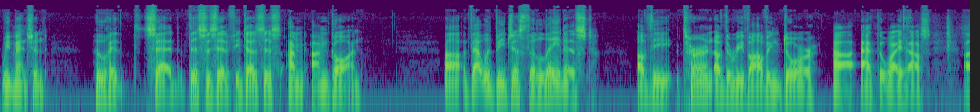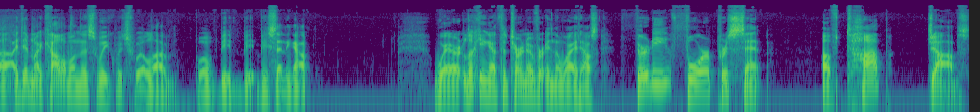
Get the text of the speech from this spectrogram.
we mentioned, who had said, "This is it. If he does this, I'm I'm gone." Uh, that would be just the latest of the turn of the revolving door uh, at the White House. Uh, I did my column on this week, which we'll um, will be, be be sending out where looking at the turnover in the White House, 34% of top jobs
